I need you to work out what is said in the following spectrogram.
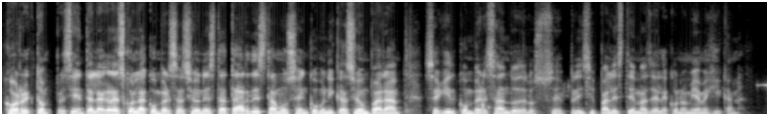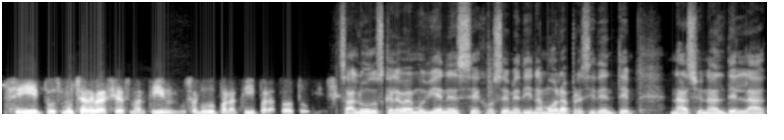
Correcto. Presidente, le agradezco la conversación esta tarde. Estamos en comunicación para seguir conversando de los eh, principales temas de la economía mexicana. Sí, pues muchas gracias, Martín. Un saludo para ti y para todo tu. Saludos, que le vaya muy bien. Es eh, José Medina Mora, presidente nacional de la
